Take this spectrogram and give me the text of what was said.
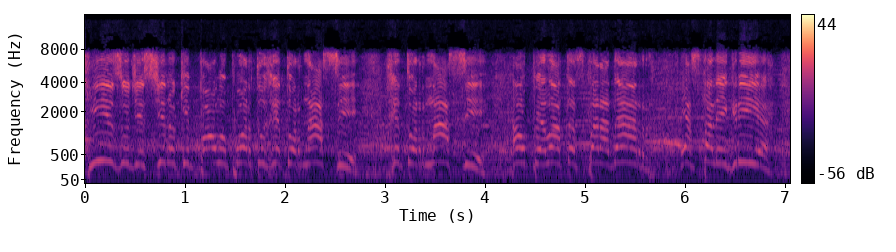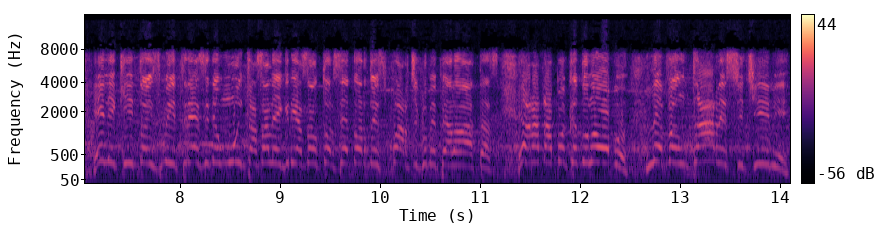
Quis o destino que Paulo Porto retornasse, retornasse ao Pelotas para dar esta alegria. Ele que em 2013 deu muitas alegrias ao torcedor do Esporte Clube Pelotas. É hora da boca do Lobo levantar esse time.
